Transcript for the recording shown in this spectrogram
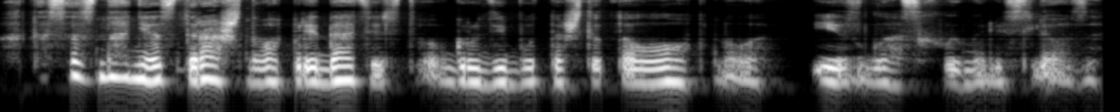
От осознания страшного предательства в груди будто что-то лопнуло, и из глаз хлынули слезы.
